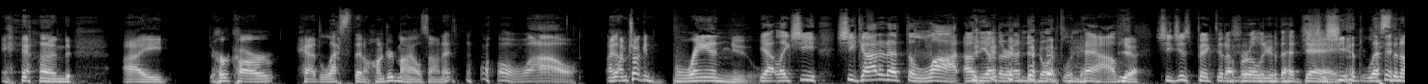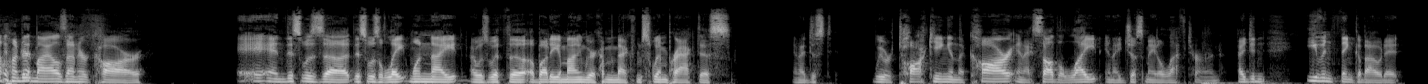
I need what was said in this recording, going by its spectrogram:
And I, her car had less than 100 miles on it. Oh wow. I, I'm talking brand new. Yeah, like she she got it at the lot on the other end of Northland Ave. Yeah. she just picked it up earlier that day. She, she had less than 100 miles on her car. And this was uh, this was late one night. I was with a, a buddy of mine. We were coming back from swim practice, and I just we were talking in the car, and I saw the light, and I just made a left turn. I didn't even think about it,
